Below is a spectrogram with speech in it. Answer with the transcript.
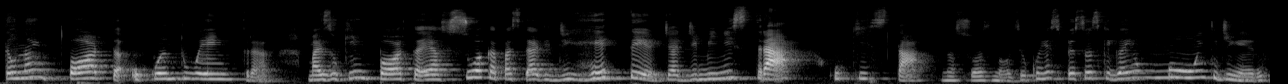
Então não importa o quanto entra, mas o que importa é a sua capacidade de reter, de administrar o que está nas suas mãos. Eu conheço pessoas que ganham muito dinheiro,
